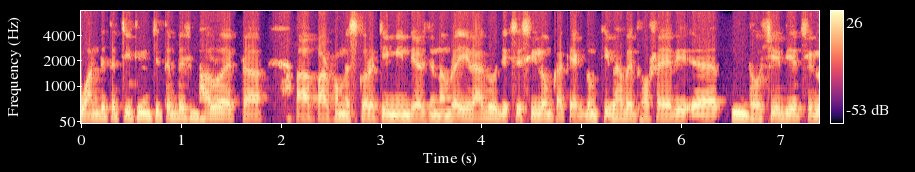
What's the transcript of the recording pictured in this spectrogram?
ওয়ানডেতে টি টোয়েন্টিতে বেশ ভালো একটা পারফরমেন্স করে টিম ইন্ডিয়ার জন্য। আমরা এর আগেও দেখছি শ্রীলঙ্কাকে একদম কীভাবে ধসায় ধসিয়ে দিয়েছিল।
